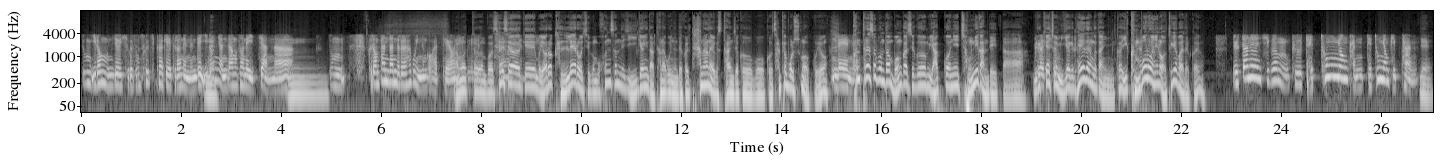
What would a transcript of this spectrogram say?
좀 이런 문제 의식을 좀 솔직하게 드러냈는데 이런 네. 연장선에 있지 않나 음. 좀 그런 판단들을 하고 있는 것 같아요. 아무튼 뭐 세세하게 뭐 여러 갈래로 지금 혼선 내지 이견이 나타나고 있는데 그걸 하나하나 여기서 다 이제 그 뭐 그 살펴볼 수는 없고요. 네네. 큰 틀에서 본다면 뭔가 지금 야권이 정리가 안 돼 있다. 이렇게 그렇죠. 좀 이야기를 해야 되는 것 아닙니까? 이 근본 원인을 어떻게 봐야 될까요? 일단은 지금 그 대통령 반 대통령 비판 예.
